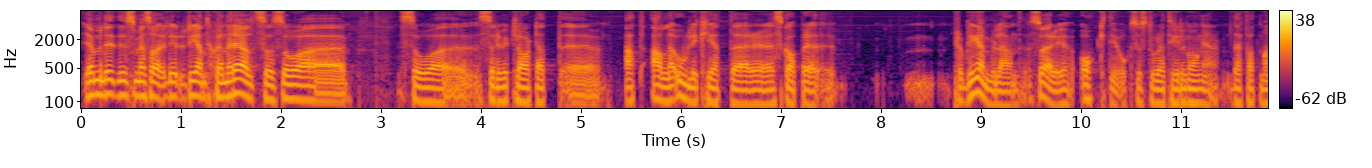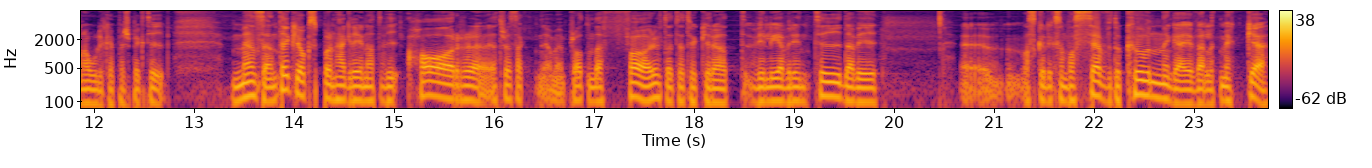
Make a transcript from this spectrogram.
ja, men det, det som jag sa, det, rent generellt så, så, så, så det är väl klart att, eh, att alla olikheter skapar eh, problem ibland, så är det ju. Och det är också stora tillgångar, därför att man har olika perspektiv. Men sen tänker jag också på den här grejen att vi har, eh, jag tror jag sagt, jag pratade om det här förut, att jag tycker att vi lever i en tid där vi eh, vad ska liksom vara pseudokunniga i väldigt mycket.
